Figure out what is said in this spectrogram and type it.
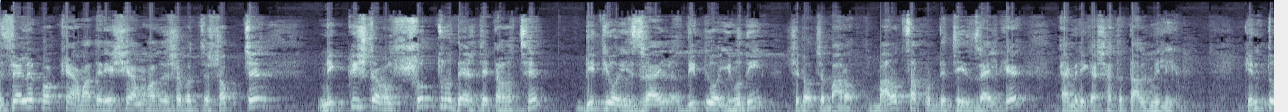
ইসরায়েলের পক্ষে, আমাদের এশিয়া মহাদেশের হচ্ছে সবচেয়ে নিকৃষ্ট এবং শত্রু দেশ যেটা হচ্ছে দ্বিতীয় ইসরায়েল, দ্বিতীয় ইহুদি, সেটা হচ্ছে ভারত। ভারত সাপোর্ট দিচ্ছে ইসরায়েলকে, আমেরিকার সাথে তাল মিলিয়ে। কিন্তু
